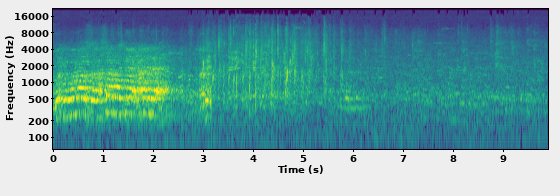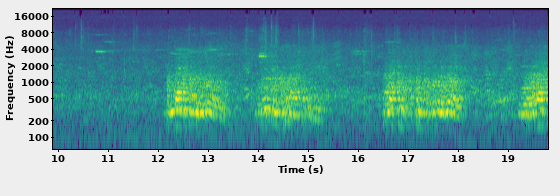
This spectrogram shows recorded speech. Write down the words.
ಇವತ್ತು ಮೂರ್ನಾಲ್ಕು ಲಕ್ಷ ಆಗುತ್ತೆ ಕಾಲಿದೆ ಅದೇ ಪಂಚಾಯತ್ ಅವರು ಮೂರು ತಿಳ್ಕೊಂಡು ತಾಲೂಕಿನ ಪ್ರಥಮ ಈ ಹೋರಾಟ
